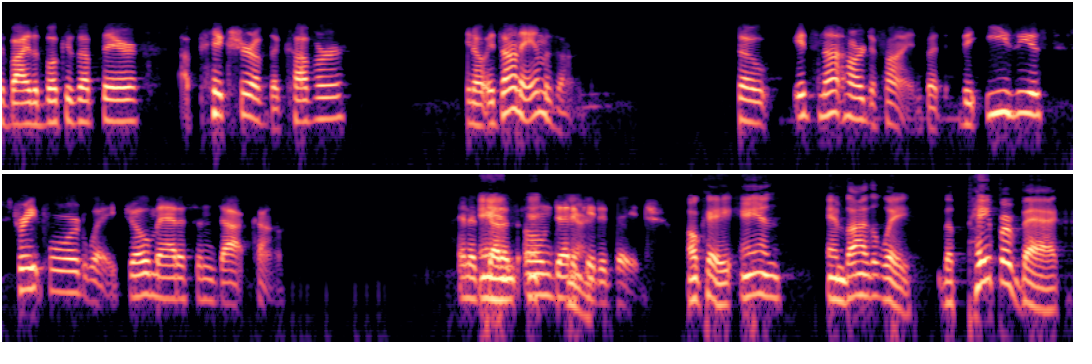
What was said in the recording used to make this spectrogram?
to buy the book is up there, a picture of the cover. You know, it's on Amazon. So it's not hard to find, but the easiest, straightforward way, joemadison.com. And it's And- got its own and- dedicated page. Okay, and and by the way, the paperback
